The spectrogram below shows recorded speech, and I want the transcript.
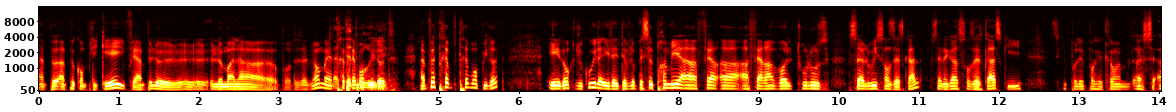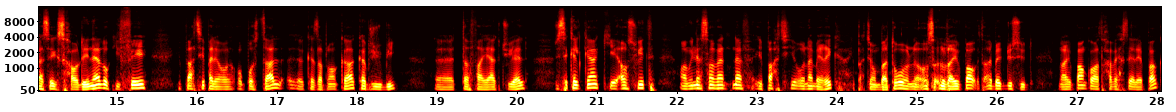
un peu un peu compliqué. Il fait un peu le, le, le malin euh, pour des avions, mais La très très bon brûlée. pilote. Un peu très très bon pilote. Et donc du coup, il a, il a développé. C'est le premier à faire à, à faire un vol Toulouse-Saint-Louis sans escale, au Sénégal sans escale, ce qui ce qui pour l'époque est quand même assez, assez extraordinaire. Donc il fait, il participe à l'aéropostale euh, Casablanca, Cap Juby. Euh, Tafaya actuel. C'est quelqu'un qui est ensuite, en 1929, est parti en Amérique, il est parti en bateau, on n'arrive pas en Amérique du Sud, on n'arrive pas encore à traverser à l'époque,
